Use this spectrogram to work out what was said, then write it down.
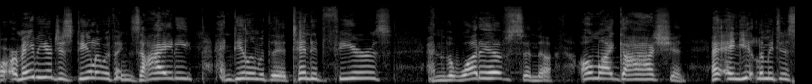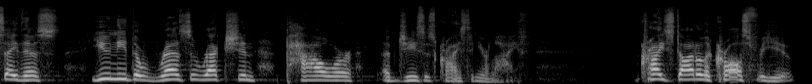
or, or maybe you're just dealing with anxiety and dealing with the attended fears and the what ifs and the oh my gosh. And, and, and let me just say this you need the resurrection power of Jesus Christ in your life. Christ died on the cross for you.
